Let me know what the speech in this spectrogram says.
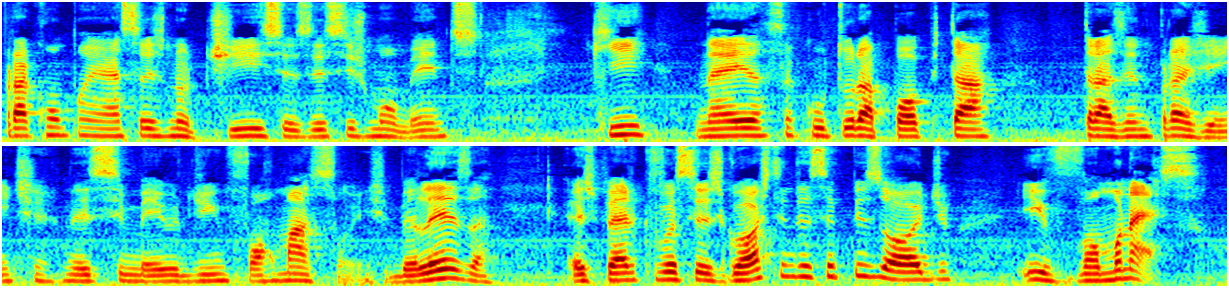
Para acompanhar essas notícias, esses momentos que, né, essa cultura pop tá trazendo pra gente nesse meio de informações, beleza? Eu espero que vocês gostem desse episódio e vamos nessa!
